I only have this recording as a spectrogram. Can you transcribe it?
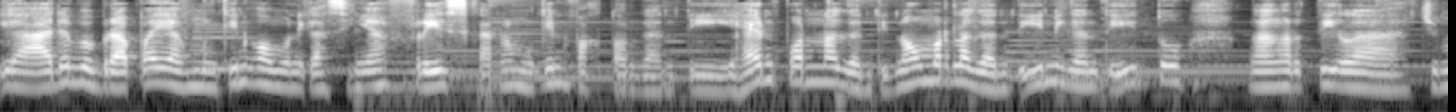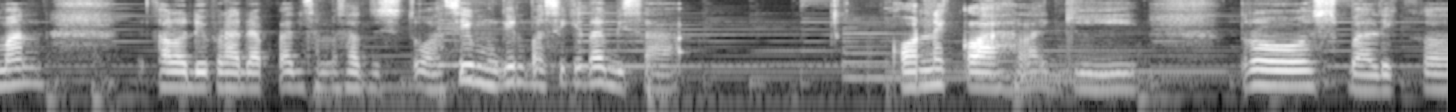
Ya ada beberapa yang mungkin komunikasinya freeze karena mungkin faktor ganti handphone lah ganti nomor lah ganti ini ganti itu. Nggak ngerti lah. Cuman kalau diperhadapkan sama satu situasi mungkin pasti kita bisa connect lah lagi. Terus balik ke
